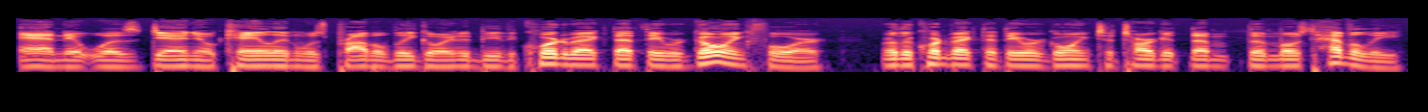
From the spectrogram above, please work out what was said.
and it was Daniel Kaelin was probably going to be the quarterback that they were going for, or the quarterback that they were going to target them the most heavily.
